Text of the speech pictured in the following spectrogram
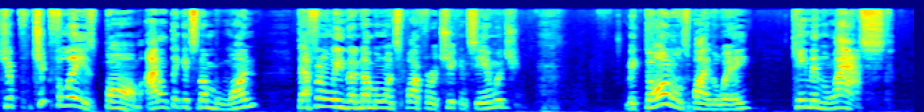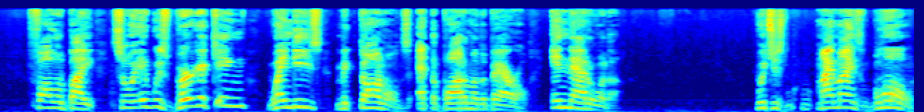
Chick fil A is bomb. I don't think it's number one. Definitely the number one spot for a chicken sandwich. McDonald's, by the way, came in last, followed by. So it was Burger King, Wendy's, McDonald's at the bottom of the barrel, in that order. Which is. My mind's blown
